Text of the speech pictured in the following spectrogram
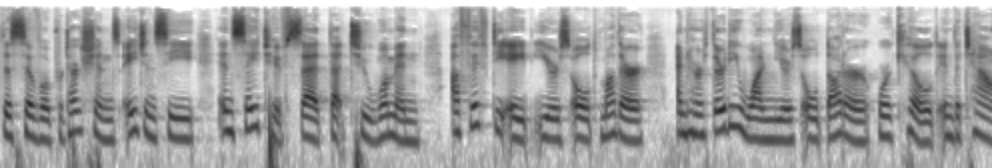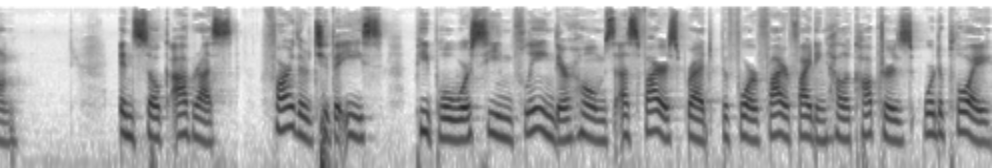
The Civil Protections Agency in Sétif said that two women, a 58 years old mother and her 31 years old daughter, were killed in the town. In Souk Ahras, farther to the east, people were seen fleeing their homes as fire spread before firefighting helicopters were deployed.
